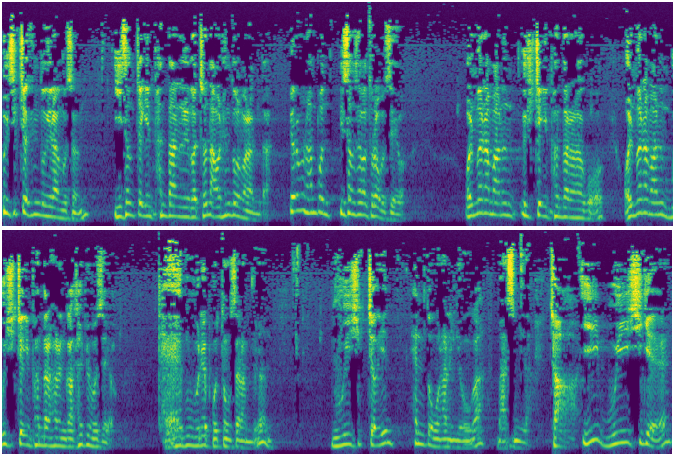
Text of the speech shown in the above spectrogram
의식적 행동이라는 것은 이성적인 판단을 거쳐 나온 행동을 말합니다. 여러분 한번 일상생활 돌아보세요. 얼마나 많은 의식적인 판단을 하고 얼마나 많은 무의식적인 판단을 하는가 살펴보세요. 대부분의 보통 사람들은 무의식적인 행동을 하는 경우가 많습니다. 자, 이 무의식의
